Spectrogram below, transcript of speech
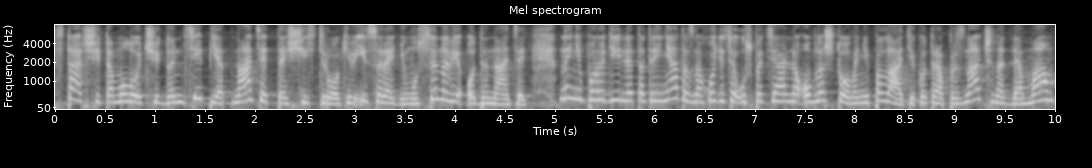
Старшій та молодшій доньці 15 та 6 років і середньому синові 11. Нині породілля та трійнята знаходяться у спеціально облаштованій палаті, котра призначена для мам,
